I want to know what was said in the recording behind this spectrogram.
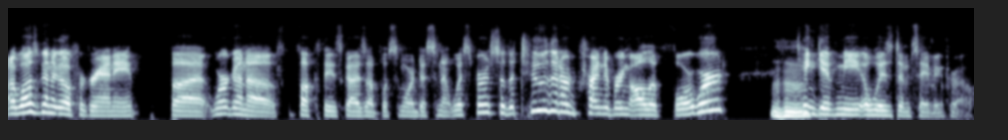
I was gonna go for Granny, but we're gonna fuck these guys up with some more dissonant whispers. So the two that are trying to bring Olive forward Mhm. can give me a wisdom saving throw.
